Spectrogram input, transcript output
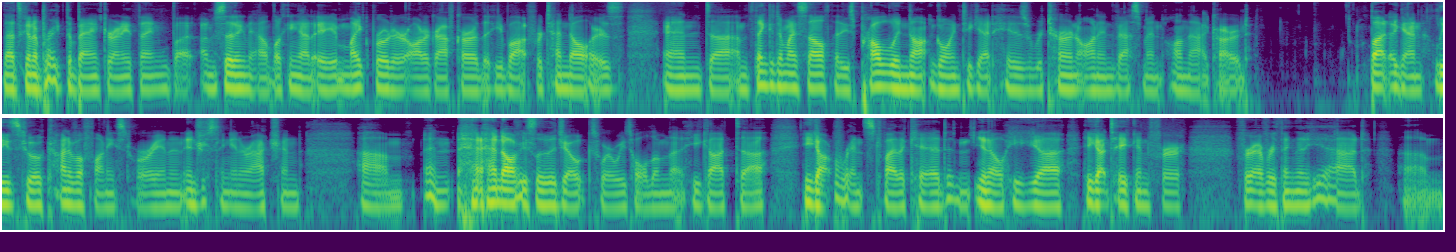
that's going to break the bank or anything. But I'm sitting now looking at a Mike Brodeur autograph card that he bought for $10. And uh, I'm thinking to myself that he's probably not going to get his return on investment on that card. But again, leads to a kind of a funny story and an interesting interaction. Um, and and obviously the jokes where we told him that he got uh, he got rinsed by the kid, and you know he uh, he got taken for for everything that he had um,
